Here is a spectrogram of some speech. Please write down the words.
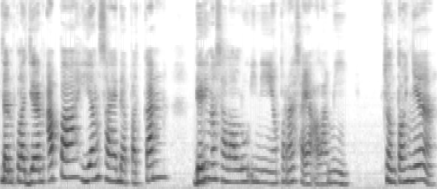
dan pelajaran apa yang saya dapatkan dari masa lalu ini yang pernah saya alami. Contohnya,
